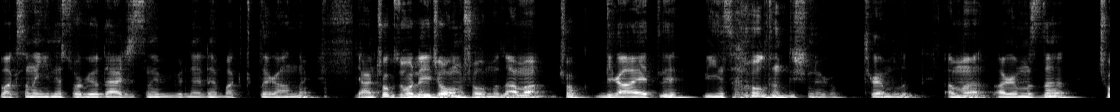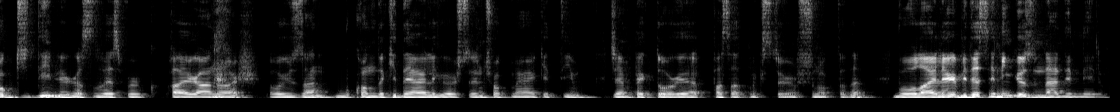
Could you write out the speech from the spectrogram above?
baksana yine soruyor dercesine birbirlerine baktıkları anlar. Yani çok zorlayıcı olmuş olmalı ama çok dirayetli bir insan olduğunu düşünüyorum Tremble'ın. Ama aramızda çok ciddi bir Russell Westbrook hayranı var. O yüzden bu konudaki değerli görüşlerini çok merak ettiğim Cem Pek Doğru'ya pas atmak istiyorum şu noktada. Bu olayları bir de senin gözünden dinleyelim.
